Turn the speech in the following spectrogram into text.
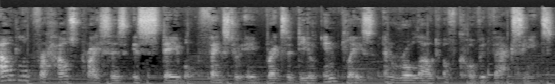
Outlook for house prices is stable thanks to a Brexit deal in place and rollout of COVID vaccines.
